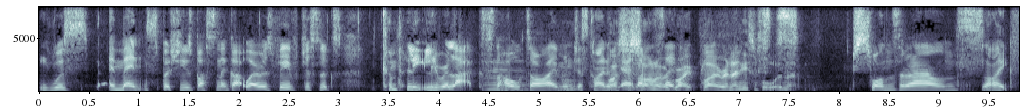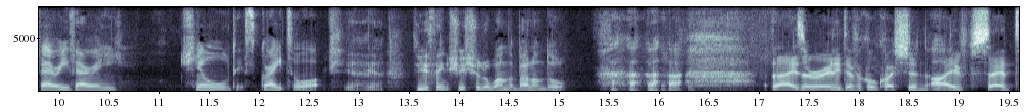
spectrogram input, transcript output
was immense, but she was busting a gut, whereas Viv just looks completely relaxed the whole mm. time and mm. just kind of Well, that's yeah, a sign like of I a say, great player in any sport, isn't it? swans around like very very chilled. It's great to watch. Yeah, yeah. Do you think she should have won the Ballon d'Or? That is a really difficult question. I've said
